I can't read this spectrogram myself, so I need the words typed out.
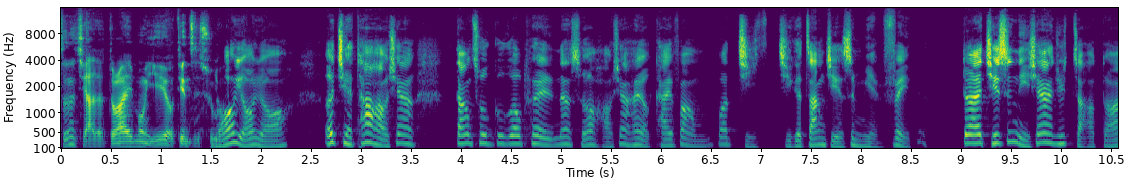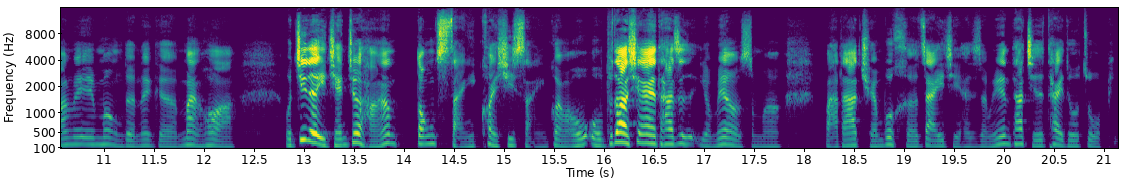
真的假的？哆啦 A 梦也有电子书？有有有。而且它好像当初 Google Play 那时候好像还有开放，不知道几几个章节是免费的。对啊，其实你现在去找哆啦 A 梦的那个漫画，我记得以前就好像东散一块西散一块嘛。我我不知道现在它是有没有什么把它全部合在一起还是什么，因为它其实太多作品。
